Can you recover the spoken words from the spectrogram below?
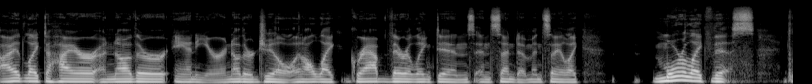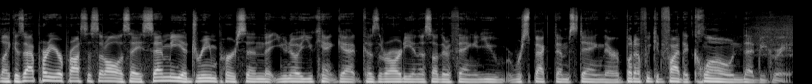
I'd like to hire another Annie or another Jill, and I'll like grab their LinkedIn's and send them and say like more like this. Like, is that part of your process at all? To say, send me a dream person that you know you can't get because they're already in this other thing, and you respect them staying there. But if we could find a clone, that'd be great.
